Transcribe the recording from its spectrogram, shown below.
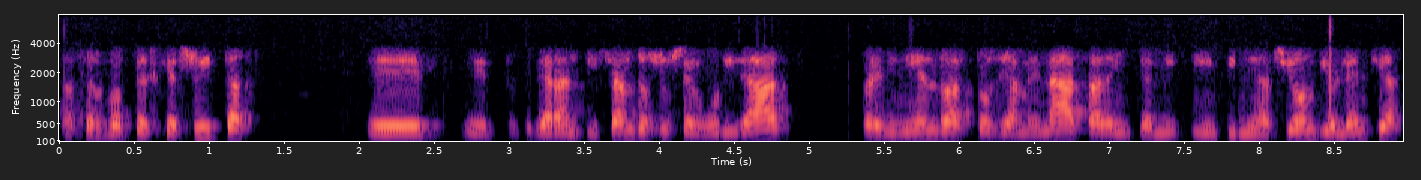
sacerdotes jesuitas, eh, eh, garantizando su seguridad, previniendo actos de amenaza, de intimidación, violencia,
